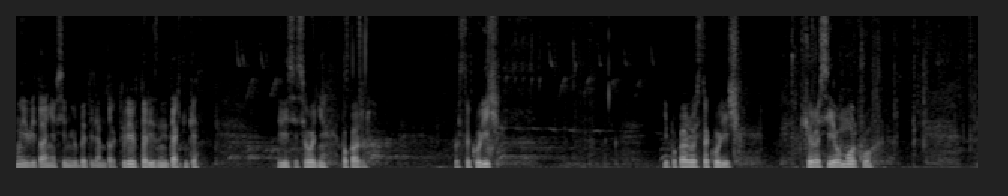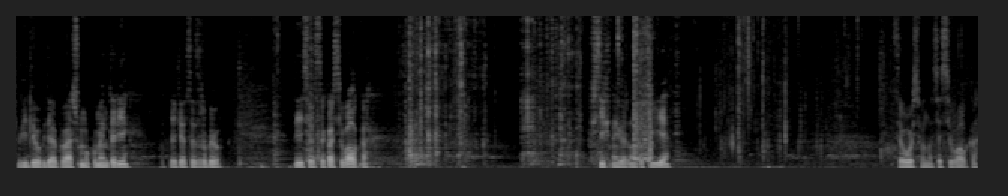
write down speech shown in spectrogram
Мої вітання всім любителям тракторів та різної техніки. Дивіться, сьогодні покажу ось таку річ. І покажу ось таку річ. Вчора сіяв моркву. Відео буде в першому коментарі, як я це зробив. Дивіться, ось така сівалка. Всіх, мабуть, такі є. Це ось вона, ця сівалка.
